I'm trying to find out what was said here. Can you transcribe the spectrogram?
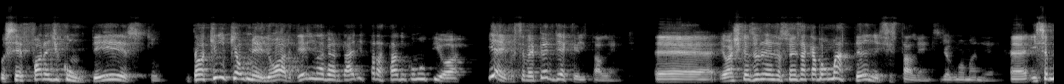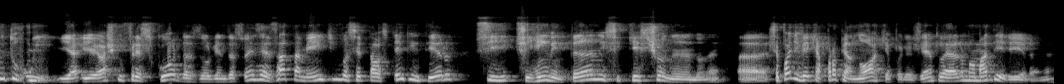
Você é fora de contexto. Então, aquilo que é o melhor dele, na verdade, é tratado como o pior. E aí você vai perder aquele talento. É, eu acho que as organizações acabam matando esses talentos de alguma maneira. É, isso é muito ruim. E, e, eu acho que o frescor das organizações é exatamente você estar o tempo inteiro se, se reinventando e se questionando. Né? Uh, você pode ver que a própria Nokia, por exemplo, era uma madeireira. Né?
